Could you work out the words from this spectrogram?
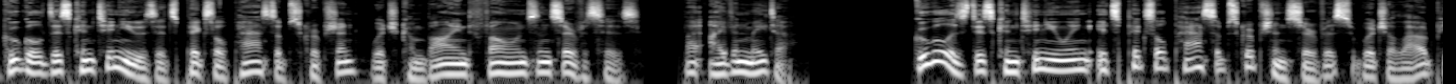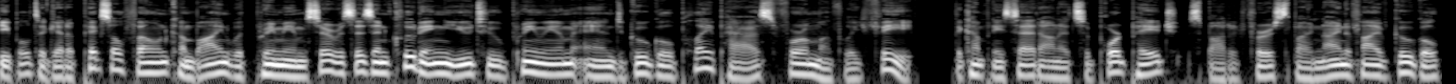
Google discontinues its Pixel Pass subscription, which combined phones and services. By Ivan Mehta. Google is discontinuing its Pixel Pass subscription service, which allowed people to get a Pixel phone combined with premium services, including YouTube Premium and Google Play Pass, for a monthly fee. The company said on its support page, spotted first by 9 to 5 Google,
